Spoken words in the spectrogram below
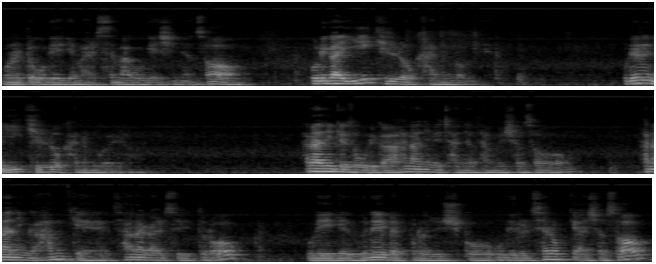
오늘 또 우리에게 말씀하고 계시면서 우리가 이 길로 가는 겁니다. 우리는 이 길로 가는 거예요. 하나님께서 우리가 하나님의 자녀 삼으셔서 하나님과 함께 살아갈 수 있도록 우리에게 은혜 베풀어 주시고 우리를 새롭게 하셔서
